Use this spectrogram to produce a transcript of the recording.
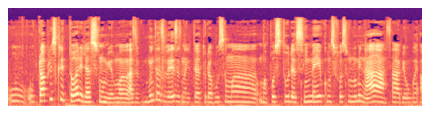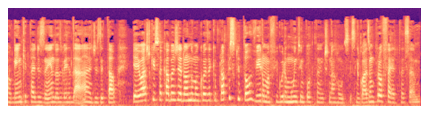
o, o próprio escritor ele assume uma, as, muitas vezes na literatura russa uma, uma postura assim meio como se fosse um luminar, sabe, alguém que está dizendo as verdades e tal. E aí eu acho que isso acaba gerando uma coisa que o próprio escritor vira uma figura muito importante na Rússia, assim, quase um profeta, sabe?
